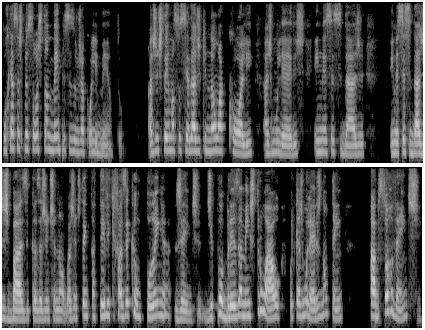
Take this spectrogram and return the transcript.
Porque essas pessoas também precisam de acolhimento. A gente tem uma sociedade que não acolhe as mulheres em necessidade, em necessidades básicas. A gente não, a gente tem, teve que fazer campanha, gente, de pobreza menstrual, porque as mulheres não têm absorvente.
